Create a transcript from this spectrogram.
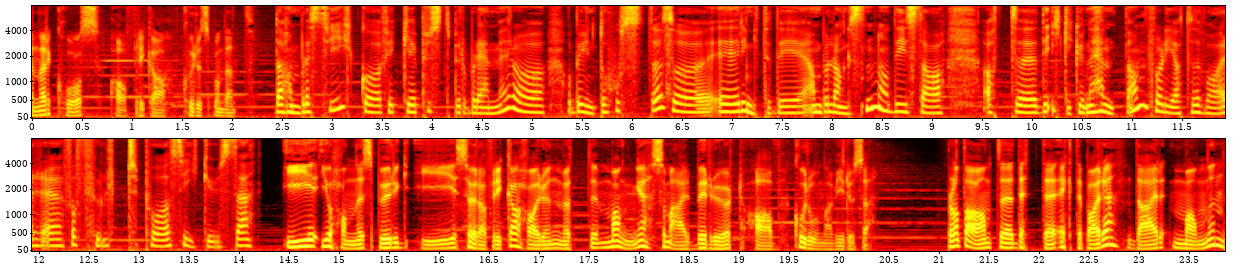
NRKs Afrika-korrespondent. Da han ble syk og fikk pusteproblemer og, og, begynte å hoste, så eh, ringte de ambulansen, og de sa at eh, de ikke kunne hente ham fordi at det var eh, for fullt på sykehuset. I Johannesburg i Sør-Afrika har hun møtt mange som er berørt av koronaviruset. Bl.a. dette ekteparet, der mannen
